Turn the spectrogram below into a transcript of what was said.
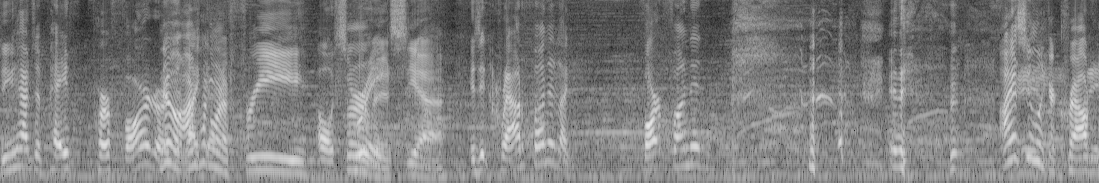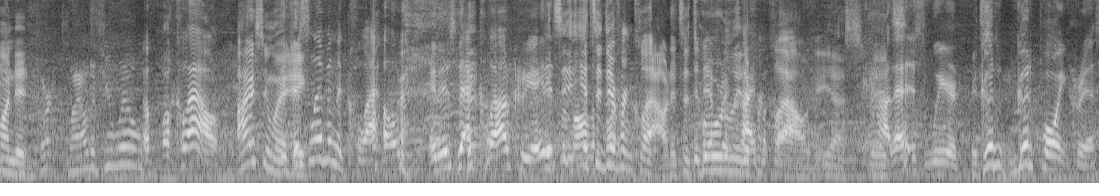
Do you have to pay per fart or? No, I'm like talking a- about a free Oh, it's free. service. Yeah. Is it crowdfunded, like fart funded? I assume like a crowd-funded. Cloud, if you will. A, a cloud? I assume a, Does this a- live in the cloud? and is that cloud created it's, from a, all it's the a fart- different cloud. It's a a different totally type different of cloud. cloud. Yes. God, it's- that is weird. it's- Good, good point, Chris.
